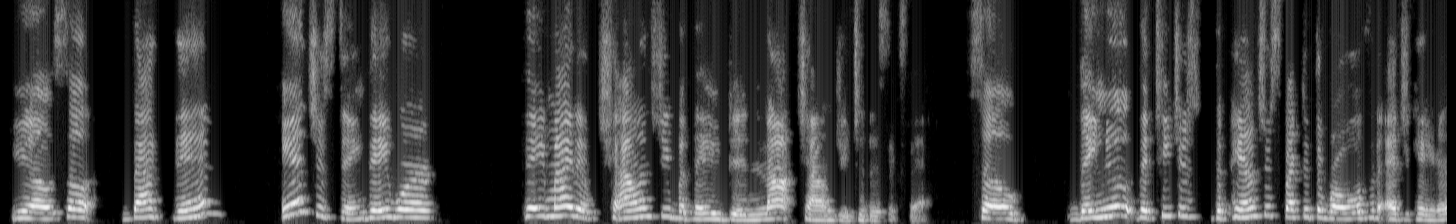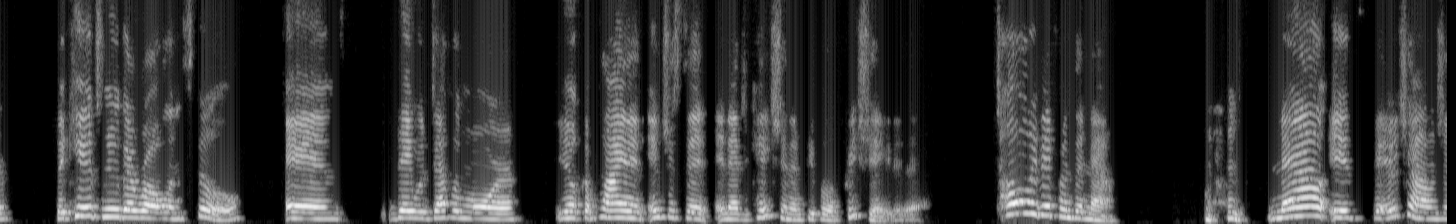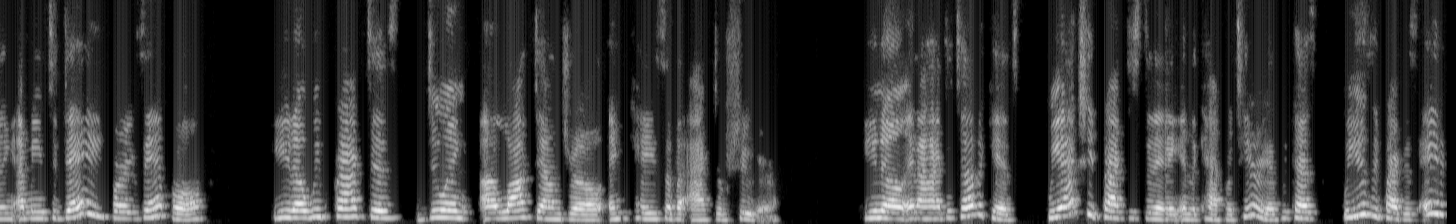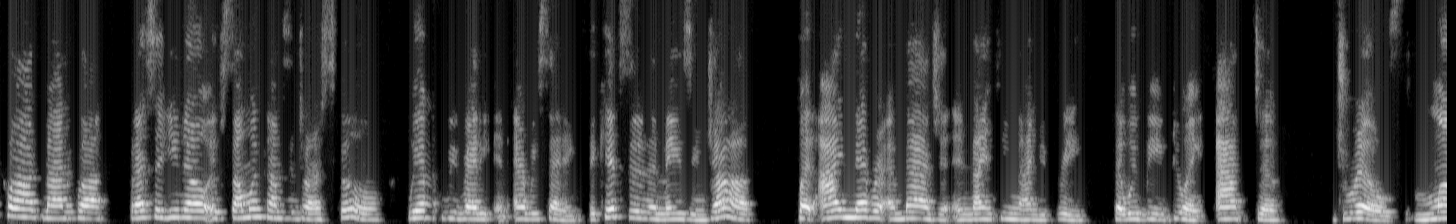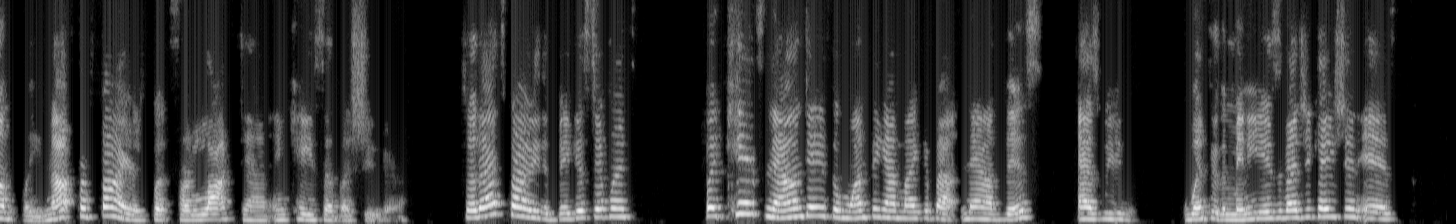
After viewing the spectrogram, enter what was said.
You know, so back then, interesting. They were they might have challenged you, but they did not challenge you to this extent. So they knew the teachers, the parents respected the role of the educator. The kids knew their role in school and they were definitely more, you know, compliant and interested in education and people appreciated it. Totally different than now. now it's very challenging. I mean, today, for example, you know, we practice doing a lockdown drill in case of an active shooter. You know, and I had to tell the kids, we actually practiced today in the cafeteria because we usually practice eight o'clock, nine o'clock. But I said, you know, if someone comes into our school, we have to be ready in every setting. The kids did an amazing job, but I never imagined in 1993 that we'd be doing active drills monthly, not for fires, but for lockdown in case of a shooter. So that's probably the biggest difference. But kids nowadays, the one thing I like about now this, as we went through the many years of education, is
